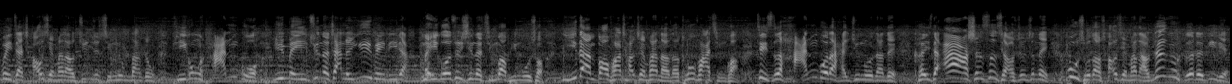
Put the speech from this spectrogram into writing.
为在朝鲜半岛军事行动当中提供韩国与美军的战略预备力量。美国最新的情报评估说，一旦爆发朝鲜半岛的突发情况，这次韩国的海军陆战队可以在二十四小时之内部署到朝鲜半岛任何的地点，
